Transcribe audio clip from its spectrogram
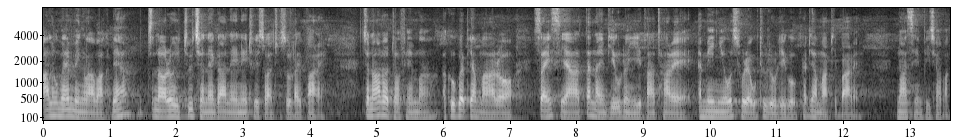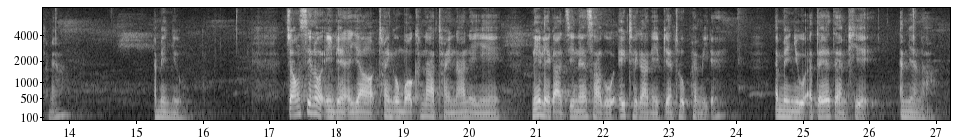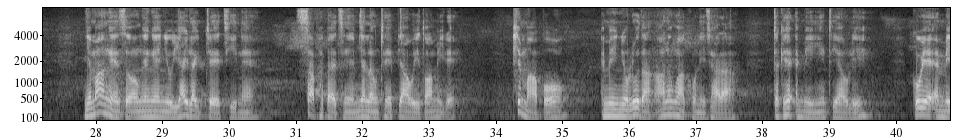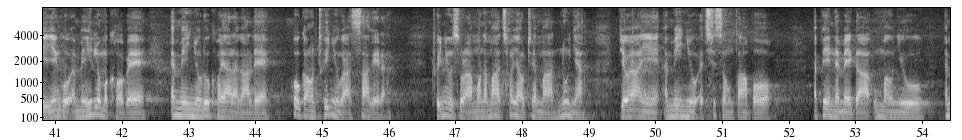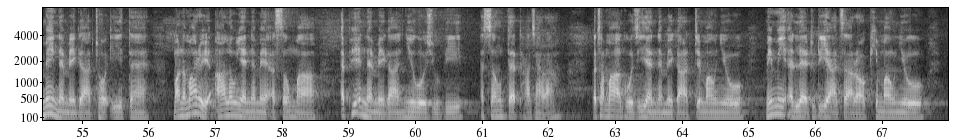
အားလုံးပဲမင်္ဂလာပါခင်ဗျာကျွန်တော်တို့ YouTube channel ကနေနေထွေးစွာကြိုဆိုလိုက်ပါတယ်ကျွန်တော်တော့ Dolphin ပါအခုဘက်ပြမှာတော့စိုင်းဆရာတက်နိုင်ပြူလွန်ရေးသားထားတဲ့အမင်ညိုးဆိုတဲ့ဝတ္ထုတိုလေးကိုဖတ်ပြမှာဖြစ်ပါတယ်နားဆင်ပေးကြပါခင်ဗျာအမင်ညိုးကျောင်းစင်းလို့အိမ်ပြန်အရောက်ထိုင်ကုန်ပေါ်ခဏထိုင်နားနေရင်နေ့လယ်ကကျင်းနှန်းစာကိုအိတ်ထက်ကနေပြန်ထုတ်ဖက်မိတယ်အမင်ညိုးအသေးအတန်ဖြစ်အမြန်လာ ညမငယ်ဆုံးငယ်ငယ်ညူရိုက်လိုက်တဲ့ကြီးနဲ့စဖက်ဖက်ချင်းမျက်လုံးထဲပြဝေသွားမိတယ်ဖြစ်မှာပေါ့အမေညိုလို့သာအားလုံးကခေါ်နေကြတာတကယ်အမေရင်တယောက်လေကိုယ့်ရဲ့အမေရင်ကို အမေလို့မခေါ်ပဲအမေညိုလို့ခေါ်ရတာကလည်းဟိုကောင်ထွေးညိုကစခဲ့တာထွေးညိုဆိုတာမော်နမ6ယောက်ထဲမှာနှုတ်ညာပြောရရင် အမေညိုအချစ်ဆုံးသားပေါ့အဖေနာမည်ကဦးမောင်ညိုအမေနာမည်ကဒေါ်အေးတန်း မောင်နှမတွေအားလုံးရဲ့နာမည်အဆုံးမှာအဖေနာမည်ကညိုကိုယူပြီးအဆုံးသက်ထားကြတာပထမအကိုကြီးရဲ့နာမည်ကတင်မောင်ညိုမိမိအလက်ဒုတိယကျတော့ခင်မောင်ညို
